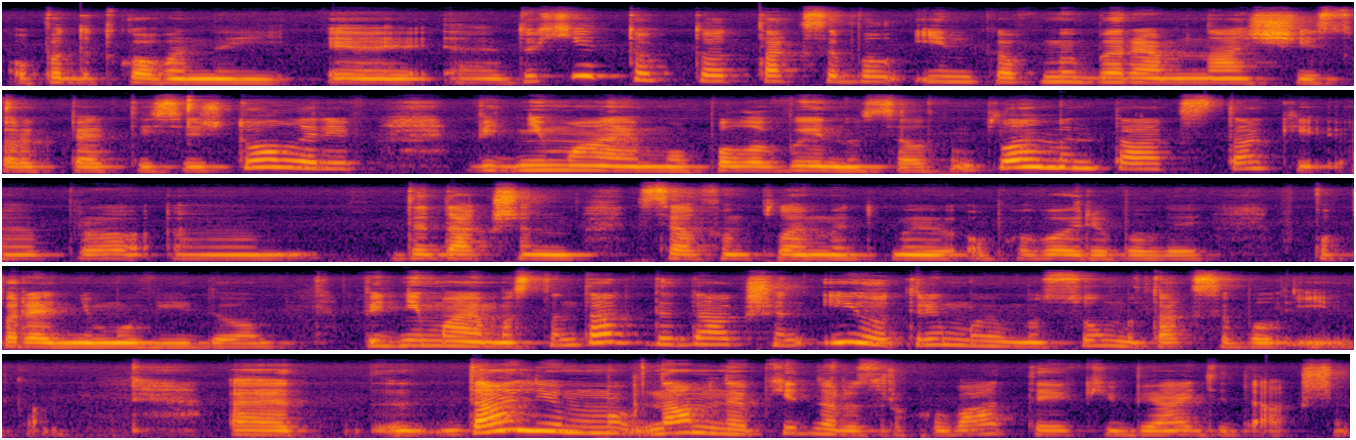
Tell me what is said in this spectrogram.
оподаткований е, е, дохід, тобто taxable income. Ми беремо наші 45 тисяч доларів, віднімаємо половину self-employment tax, так, е, про е, deduction self-employment ми обговорювали попередньому відео. Піднімаємо стандарт deduction і отримуємо суму taxable income. Е, Далі нам необхідно розрахувати QBI deduction.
